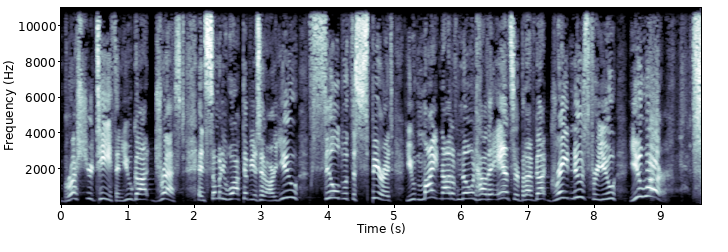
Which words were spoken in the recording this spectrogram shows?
brushed your teeth and you got dressed and somebody walked up to you and said, Are you filled with the Spirit? You might not have known how to answer, but I've got great news for you. You were.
